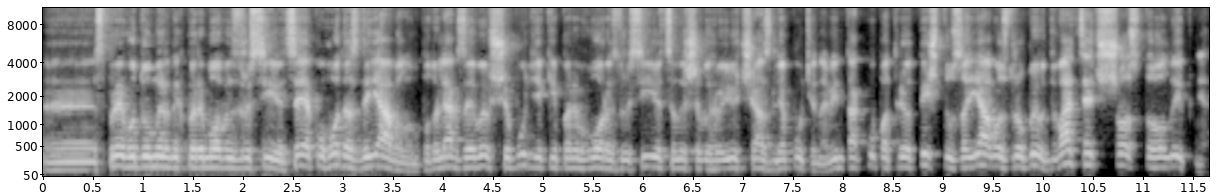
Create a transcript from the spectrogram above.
Е, З приводу мирних перемовин з Росією, це як угода з дияволом. Подоляк заявив, що будь-які переговори з Росією це лише виграють час для Путіна. Він таку патріотичну заяву зробив 26 липня.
